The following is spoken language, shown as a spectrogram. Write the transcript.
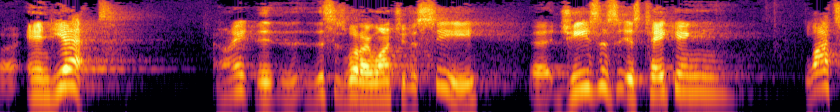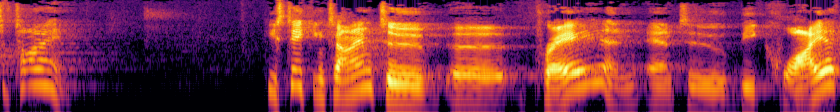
Uh, and yet, right, this is what I want you to see uh, Jesus is taking lots of time. He's taking time to uh, pray and, and to be quiet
